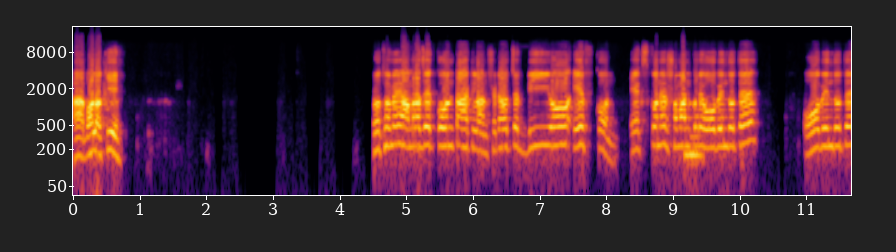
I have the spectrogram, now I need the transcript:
হ্যাঁ বলো কি? প্রথমে আমরা যে কোনটা আঁকলাম, সেটা হচ্ছে বিও এফ কোণ। এক্স কোণের সমান করে ও বিন্দুতে ও বিন্দুতে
